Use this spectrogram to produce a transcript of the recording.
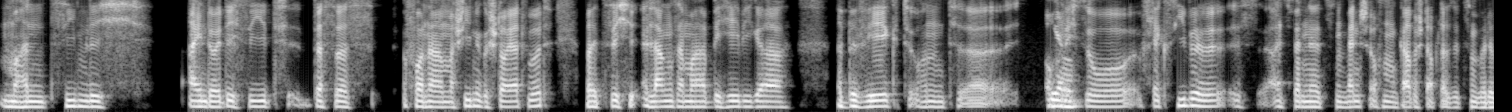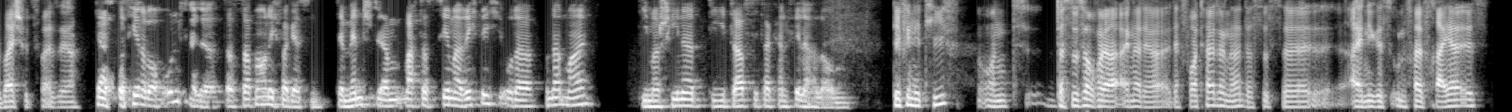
man ziemlich eindeutig sieht, dass das von einer Maschine gesteuert wird, weil es sich langsamer, behäbiger äh, bewegt und äh, auch ja. nicht so flexibel ist, als wenn jetzt ein Mensch auf einem Gabelstapler sitzen würde, beispielsweise. Ja. ja, es passieren aber auch Unfälle, das darf man auch nicht vergessen. Der Mensch, der macht das zehnmal richtig oder hundertmal. Die Maschine, die darf sich da keinen Fehler erlauben. Definitiv. Und das ist auch ja einer der, der Vorteile, ne? dass es äh, einiges unfallfreier ist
